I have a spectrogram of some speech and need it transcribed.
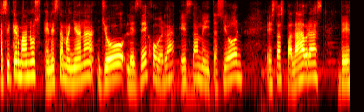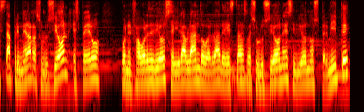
Así que hermanos, en esta mañana yo les dejo, ¿verdad? Esta meditación, estas palabras de esta primera resolución. Espero con el favor de Dios seguir hablando, ¿verdad? De estas resoluciones, si Dios nos permite.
